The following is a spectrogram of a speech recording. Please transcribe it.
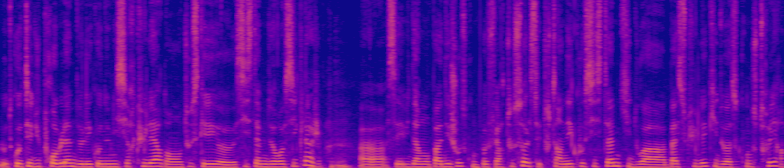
l'autre côté du problème de l'économie circulaire dans tout ce qui est euh, système de recyclage. Mhm. c'est évidemment pas des choses qu'on peut faire tout seul, c'est tout un écosystème qui doit basculer, qui doit se construire.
